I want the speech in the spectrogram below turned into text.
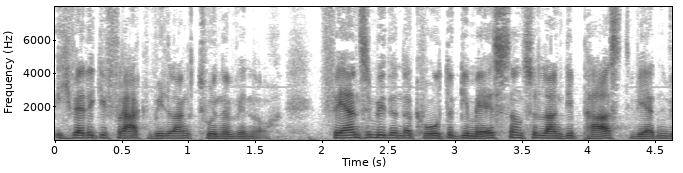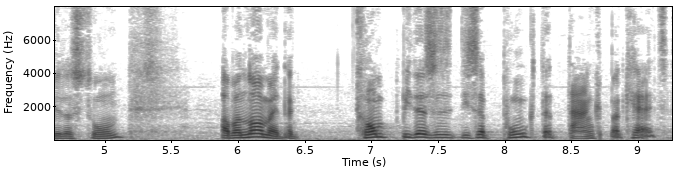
ich werde gefragt, wie lange turnen wir noch? Fernsehen wird an der Quote gemessen und solange die passt, werden wir das tun. Aber nochmal, da kommt wieder dieser Punkt der Dankbarkeit,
